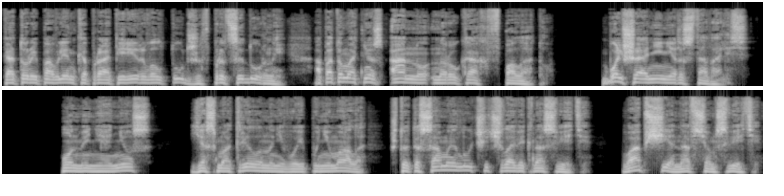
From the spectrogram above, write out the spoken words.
который Павленко прооперировал тут же в процедурной, а потом отнес Анну на руках в палату. Больше они не расставались. Он меня нес, я смотрела на него и понимала, что это самый лучший человек на свете, вообще на всем свете,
